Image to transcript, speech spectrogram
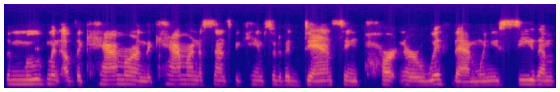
the movement of the camera and the camera in a sense became sort of a dancing partner with them. When you see them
